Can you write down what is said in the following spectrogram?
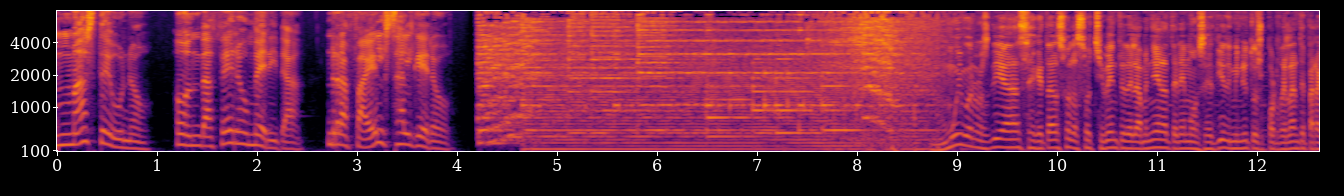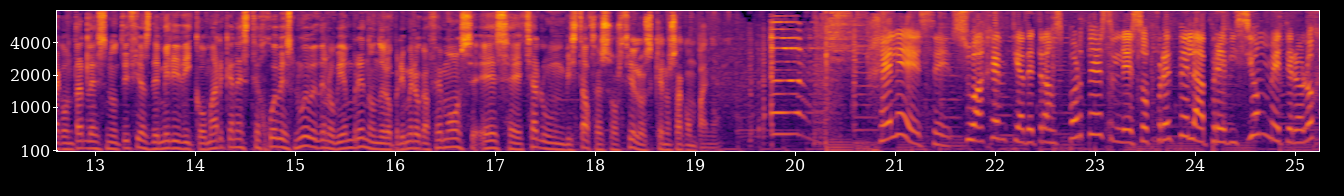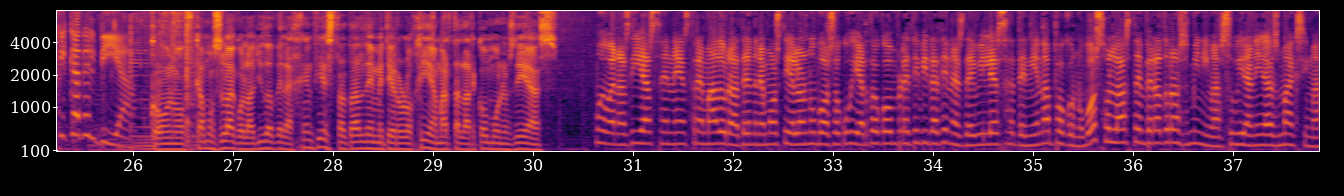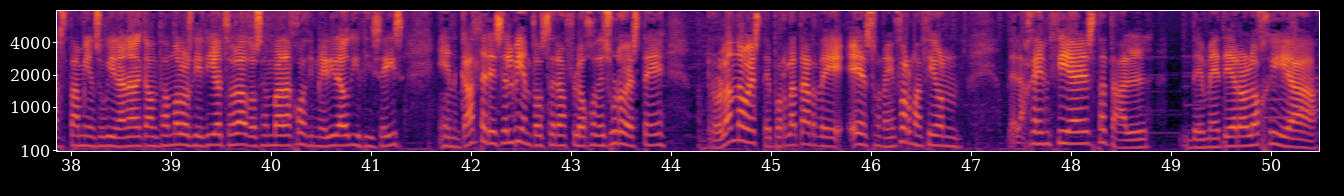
Más de uno. Onda Cero Mérida. Rafael Salguero. Muy buenos días, ¿qué tal? Son las 8 y 20 de la mañana, tenemos 10 eh, minutos por delante para contarles noticias de Mérida y Comarca en este jueves 9 de noviembre, donde lo primero que hacemos es echar un vistazo a esos cielos que nos acompañan. GLS, su agencia de transportes, les ofrece la previsión meteorológica del día. Conozcámosla con la ayuda de la Agencia Estatal de Meteorología. Marta Larcón, buenos días. Muy buenos días. En Extremadura tendremos cielo nuboso cubierto con precipitaciones débiles teniendo a poco nuboso. Las temperaturas mínimas subirán y las máximas también subirán alcanzando los 18 grados en Badajoz y Mérida o 16 en Cáceres. El viento será flojo de suroeste, rolando oeste por la tarde. Es una información de la Agencia Estatal de Meteorología.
